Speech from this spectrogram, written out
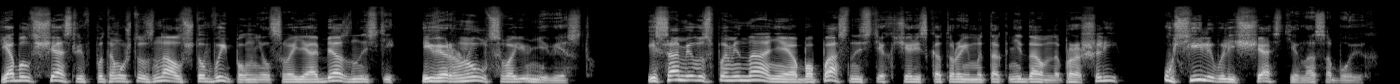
Я был счастлив, потому что знал, что выполнил свои обязанности и вернул свою невесту. И сами воспоминания об опасностях, через которые мы так недавно прошли, усиливали счастье нас обоих.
